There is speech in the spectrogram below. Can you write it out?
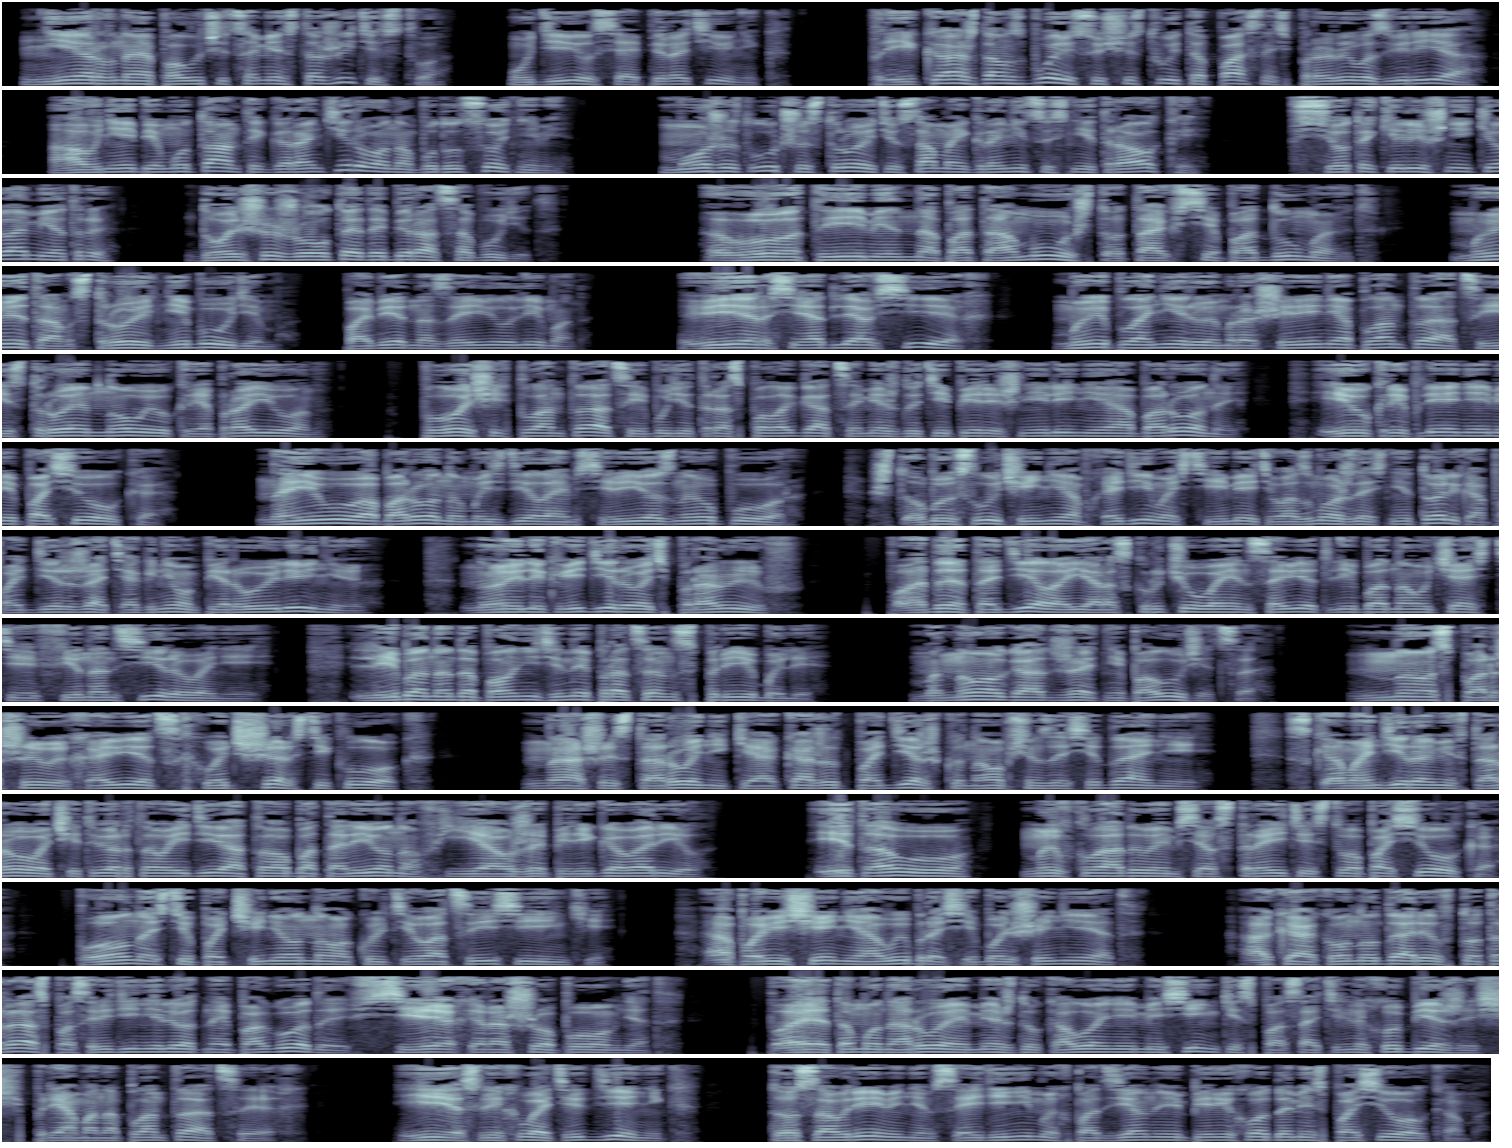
«Нервное получится место жительства», — удивился оперативник. «При каждом сборе существует опасность прорыва зверя, а в небе мутанты гарантированно будут сотнями. Может, лучше строить у самой границы с нейтралкой? Все-таки лишние километры. Дольше желтая добираться будет. Вот именно потому, что так все подумают. Мы там строить не будем, победно заявил Лимон. Версия для всех. Мы планируем расширение плантации и строим новый укрепрайон. Площадь плантации будет располагаться между теперешней линией обороны и укреплениями поселка. На его оборону мы сделаем серьезный упор, чтобы в случае необходимости иметь возможность не только поддержать огнем первую линию, но и ликвидировать прорыв. Под это дело я раскручу военсовет либо на участие в финансировании, либо на дополнительный процент с прибыли. Много отжать не получится, но с паршивых овец хоть шерсть и клок. Наши сторонники окажут поддержку на общем заседании, с командирами второго, четвертого и девятого батальонов я уже переговорил. Итого, мы вкладываемся в строительство поселка, полностью подчиненного культивации синьки. Оповещения о выбросе больше нет. А как он ударил в тот раз посреди нелетной погоды, все хорошо помнят. Поэтому нароем между колониями синьки спасательных убежищ, прямо на плантациях. Если хватит денег, то со временем соединим их подземными переходами с поселком.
